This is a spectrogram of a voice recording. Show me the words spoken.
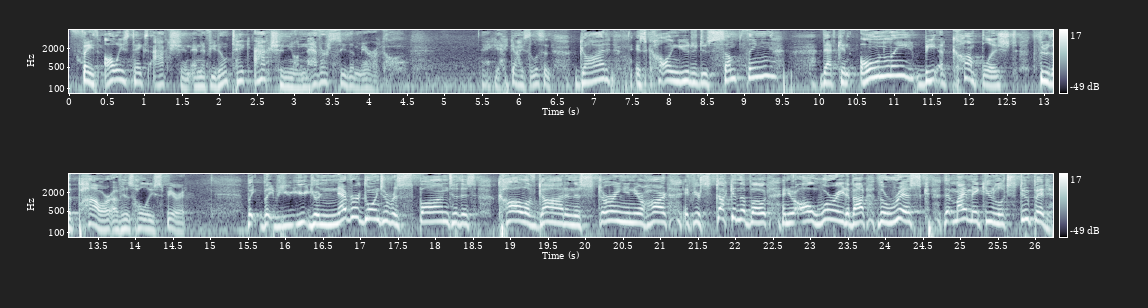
faith always takes action. And if you don't take action, you'll never see the miracle. Hey, guys, listen. God is calling you to do something that can only be accomplished through the power of His Holy Spirit. But, but you, you're never going to respond to this call of God and this stirring in your heart if you're stuck in the boat and you're all worried about the risk that might make you look stupid.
